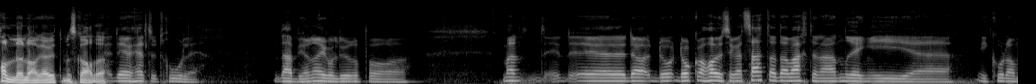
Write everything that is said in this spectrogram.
halve laget er ute med skade. Det er jo helt utrolig. Der begynner jeg å lure på Men da, dere har jo sikkert sett at det har vært en endring i, eh, i hvordan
